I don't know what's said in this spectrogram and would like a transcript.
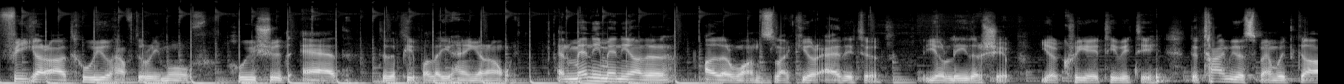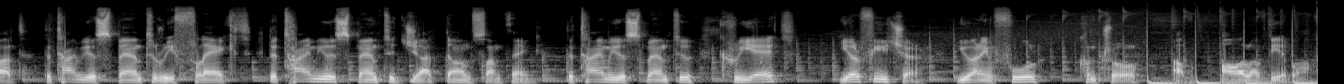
figure out who you have to remove, who you should add to the people that you hang around with. And many, many other other ones like your attitude, your leadership, your creativity, the time you spend with God, the time you spend to reflect, the time you spend to jot down something, the time you spend to create your future. You are in full control of all of the above.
